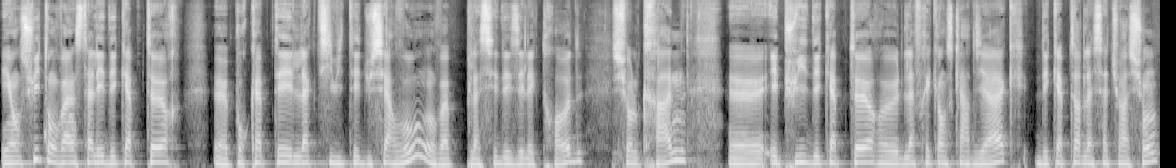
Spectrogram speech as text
Et ensuite, on va installer des capteurs euh, pour capter l'activité du cerveau. On va placer des électrodes sur le crâne, euh, et puis des capteurs euh, de la fréquence cardiaque, des capteurs de la saturation,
